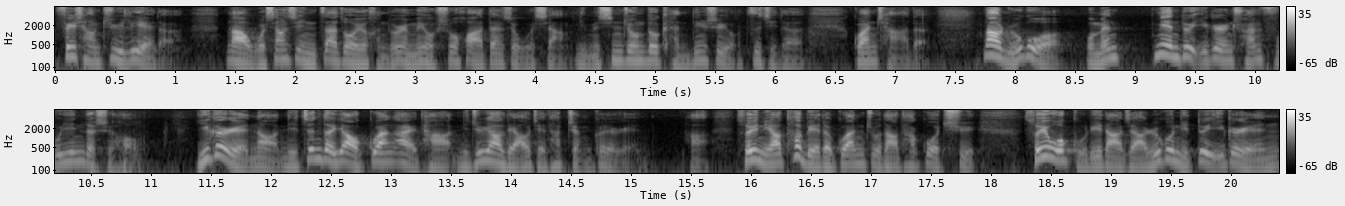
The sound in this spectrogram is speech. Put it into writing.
非常剧烈的。那我相信在座有很多人没有说话，但是我想你们心中都肯定是有自己的观察的。那如果我们面对一个人传福音的时候，一个人呢，你真的要关爱他，你就要了解他整个的人啊，所以你要特别的关注到他过去。所以我鼓励大家，如果你对一个人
